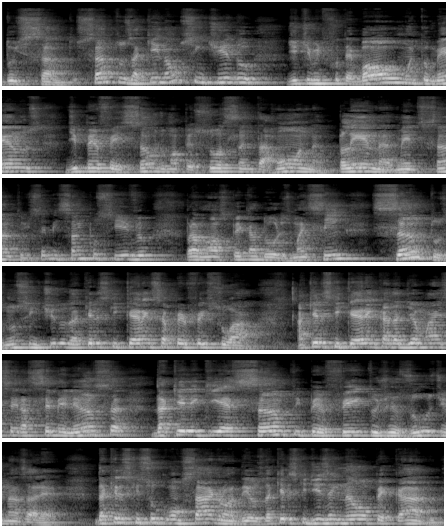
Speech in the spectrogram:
dos santos. Santos aqui não no sentido de time de futebol, muito menos de perfeição de uma pessoa santarrona, plenamente santo. Isso é missão impossível para nós pecadores, mas sim santos no sentido daqueles que querem se aperfeiçoar, aqueles que querem cada dia mais ser a semelhança daquele que é santo e perfeito, Jesus de Nazaré daqueles que se consagram a Deus, daqueles que dizem não ao pecado,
